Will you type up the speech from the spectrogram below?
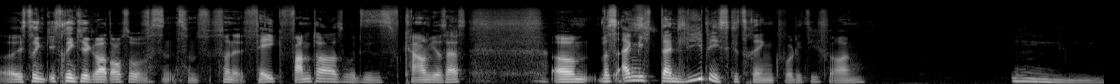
äh, ich trinke ich trink hier gerade auch so, was, so, so eine Fake Fanta, so dieses, keine Ahnung wie das heißt. Ähm, was ist eigentlich dein Lieblingsgetränk, wollte ich dich fragen? Mm,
